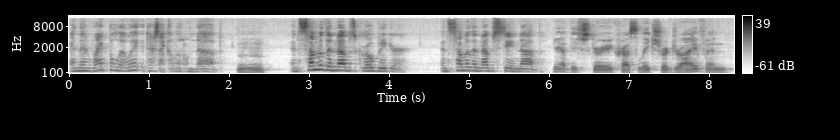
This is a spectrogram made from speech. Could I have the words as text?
And then right below it, there's like a little nub. Mm-hmm. And some of the nubs grow bigger. And some of the nubs stay nub. Yeah, they scurry across Lakeshore Drive and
